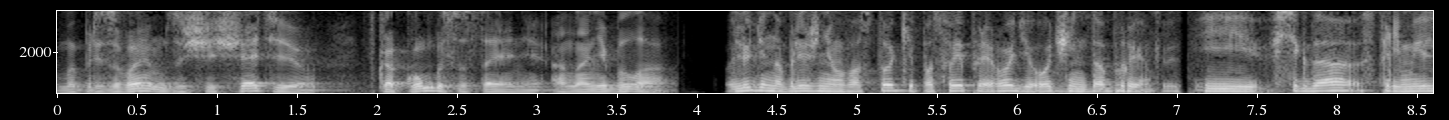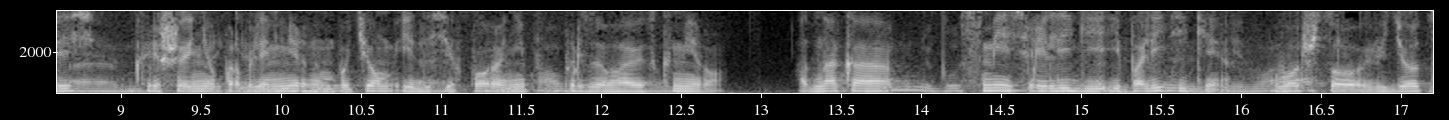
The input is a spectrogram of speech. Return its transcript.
Мы призываем защищать ее, в каком бы состоянии она ни была. Люди на Ближнем Востоке по своей природе очень добры и всегда стремились к решению проблем мирным путем, и до сих пор они призывают к миру. Однако смесь религии и политики – вот что ведет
